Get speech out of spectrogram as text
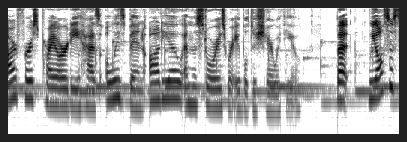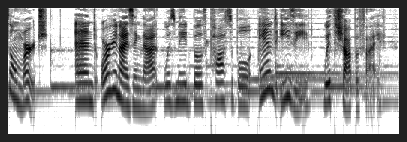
our first priority has always been audio and the stories we're able to share with you. But we also sell merch, and organizing that was made both possible and easy with Shopify.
